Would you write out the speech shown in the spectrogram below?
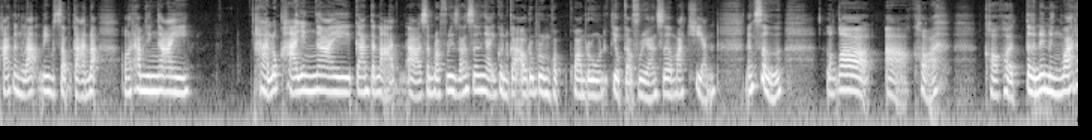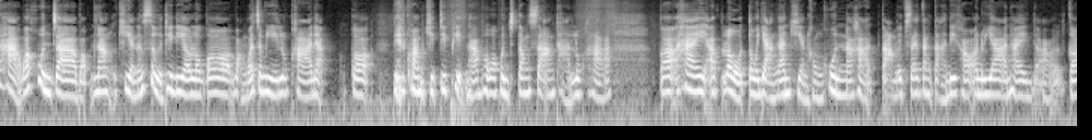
พักหนึ่งละมีประสบการณ์ว่าอ๋อทำยังไง หาลูกค้ายังไงการตลาดสำหรับฟรีแลนเซอร์ไงคุณก็เอารวบรวมความรู้เกี่ยวกับฟรีแลนเซอร์มาเขียนหนังสือ แล้วก็ขอ ขอขอเตือนนิดนึงว่าถ้าหากว่าคุณจะแบบนั่งเขียนหนังสือทีเดียว แล้วก็หวังว่าจะมีลูกค้าเนี่ย ก็เป็นความคิดที่ผิดนะ เพราะว่าคุณจะต้องสร้างฐานลูกค้า ก็ให้อัปโหลดตัวอย่างงานเขียนของคุณนะคะ ตามเว็บไซต์ต่างๆ ที่เขาอนุญาตให้ก็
